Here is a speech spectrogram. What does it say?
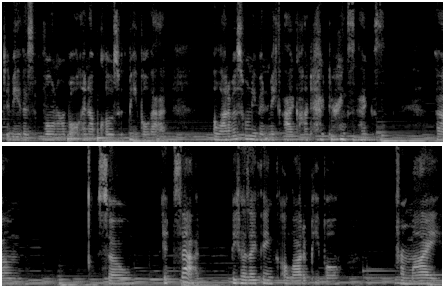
to be this vulnerable and up close with people that a lot of us won't even make eye contact during sex. Um, so it's sad because I think a lot of people, from my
